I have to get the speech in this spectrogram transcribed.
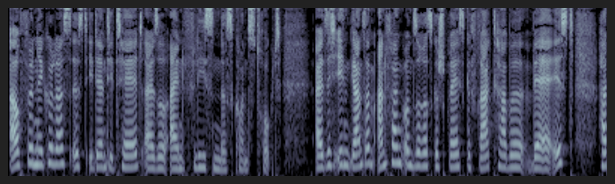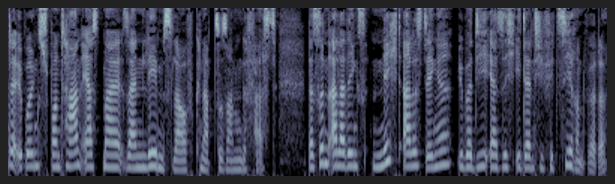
Auch für Nikolas ist Identität also ein fließendes Konstrukt. Als ich ihn ganz am Anfang unseres Gesprächs gefragt habe, wer er ist, hat er übrigens spontan erstmal seinen Lebenslauf knapp zusammengefasst. Das sind allerdings nicht alles Dinge, über die er sich identifizieren würde.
